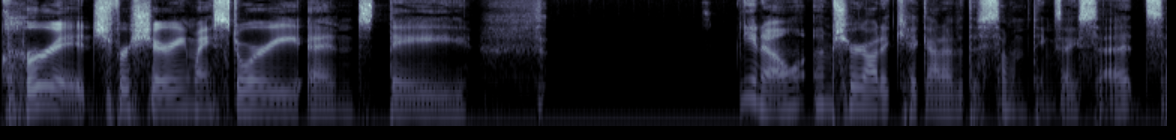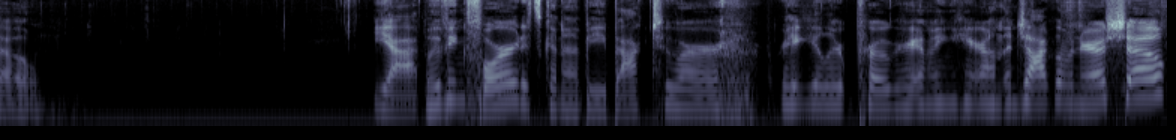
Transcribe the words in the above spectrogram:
courage for sharing my story and they you know, I'm sure got a kick out of the, some things I said. So yeah, moving forward, it's going to be back to our regular programming here on the Jacqueline Monroe Show.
